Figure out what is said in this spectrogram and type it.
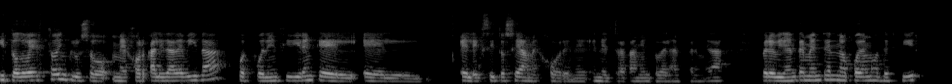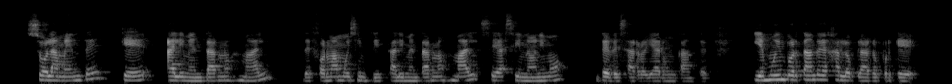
Y todo esto, incluso mejor calidad de vida, pues puede incidir en que el, éxito sea mejor en el tratamiento de la enfermedad. Pero evidentemente no podemos decir solamente que alimentarnos mal, de forma muy simplista, alimentarnos mal sea sinónimo de desarrollar un cáncer. Y es muy importante dejarlo claro porque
